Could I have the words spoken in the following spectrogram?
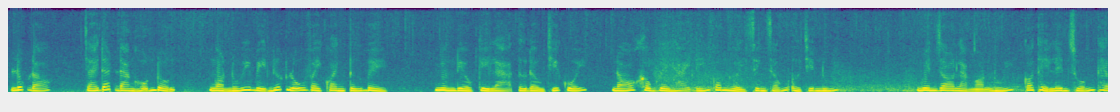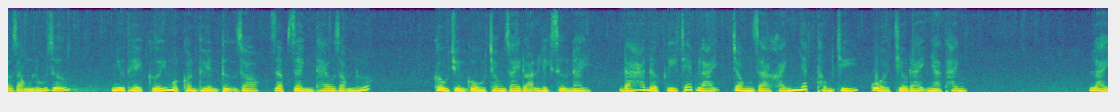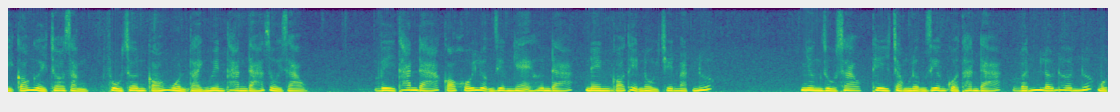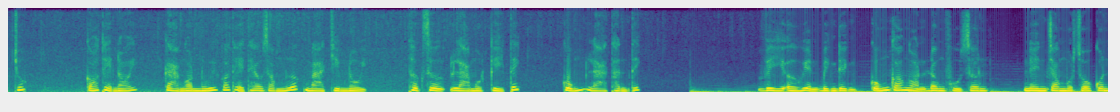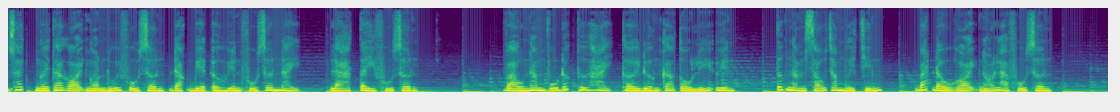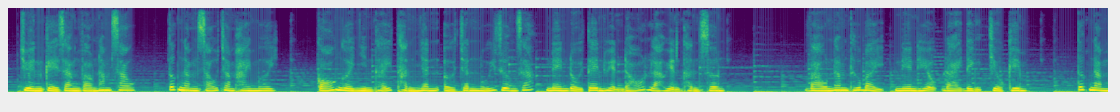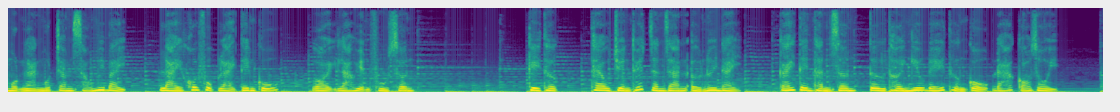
Lúc đó, trái đất đang hỗn độn, ngọn núi bị nước lũ vây quanh tứ bề. Nhưng điều kỳ lạ từ đầu chí cuối, nó không gây hại đến con người sinh sống ở trên núi. Nguyên do là ngọn núi có thể lên xuống theo dòng lũ dữ, như thể cưới một con thuyền tự do dập dềnh theo dòng nước. Câu chuyện cổ trong giai đoạn lịch sử này đã được ghi chép lại trong gia khánh nhất thống chí của triều đại nhà Thanh. Lại có người cho rằng Phủ Sơn có nguồn tài nguyên than đá dồi dào. Vì than đá có khối lượng riêng nhẹ hơn đá nên có thể nổi trên mặt nước. Nhưng dù sao thì trọng lượng riêng của than đá vẫn lớn hơn nước một chút. Có thể nói cả ngọn núi có thể theo dòng nước mà chìm nổi. Thực sự là một kỳ tích, cũng là thần tích. Vì ở huyện Bình Định cũng có ngọn Đông Phù Sơn, nên trong một số cuốn sách người ta gọi ngọn núi Phù Sơn đặc biệt ở huyện Phù Sơn này là Tây Phù Sơn. Vào năm Vũ Đức thứ hai, thời đường cao tổ Lý Uyên, tức năm 619, bắt đầu gọi nó là Phù Sơn. Truyền kể rằng vào năm sau, tức năm 620, có người nhìn thấy thần nhân ở chân núi Dương Giác nên đổi tên huyện đó là huyện Thần Sơn. Vào năm thứ bảy niên hiệu Đại Định Triều Kim, tức năm 1167, lại khôi phục lại tên cũ, gọi là huyện Phù Sơn. Kỳ thực, theo truyền thuyết dân gian ở nơi này, cái tên Thần Sơn từ thời Nghiêu Đế thượng cổ đã có rồi.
